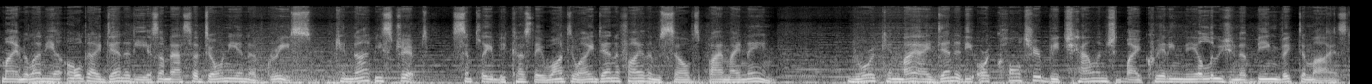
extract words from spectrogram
my millennia-old identity as a Macedonian of Greece, cannot be stripped, simply because they want to identify themselves by my name. Nor can my identity or culture be challenged by creating the illusion of being victimized.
